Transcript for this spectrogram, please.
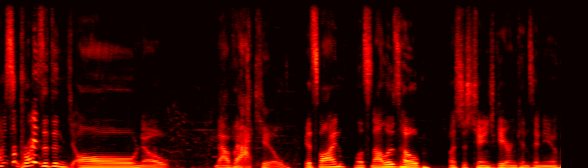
I'm surprised it didn't- Oh, no. Now that killed. It's fine. Let's not lose hope. Let's just change gear and continue.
